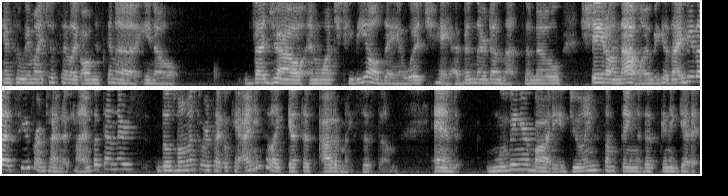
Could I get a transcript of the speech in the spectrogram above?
And so we might just say like, "Oh, I'm just going to, you know, veg out and watch TV all day, which, hey, I've been there, done that. So no shade on that one because I do that too from time to time. But then there's those moments where it's like, okay, I need to like get this out of my system. And moving your body, doing something that's going to get it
